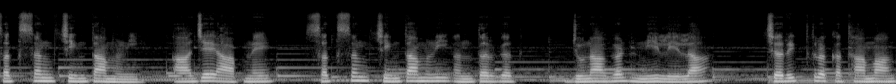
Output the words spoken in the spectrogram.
સત્સંગ ચિંતામણી. આજે આપને સત્સંગ ચિંતામણી અંતર્ગત જુનાગઢની લીલા ચરિત્ર કથામાં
